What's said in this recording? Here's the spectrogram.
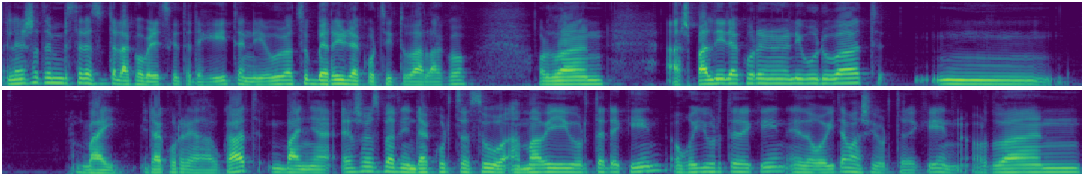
lehen esaten bezala ez dutelako berizketarek egiten, liburu batzuk berri irakurtzitu dalako. Orduan, aspaldi irakurri nuen liburu bat, mm, bai, irakurria daukat, baina eso ez berdin irakurtzezu amabi urterekin, hogei urterekin, edo hogeita masi urterekin. Orduan,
